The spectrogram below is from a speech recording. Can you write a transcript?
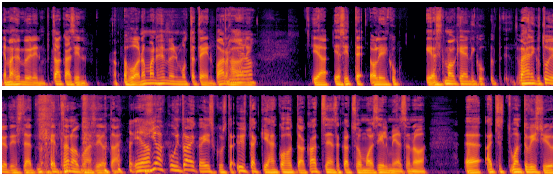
Ja mä hymyilin takaisin huonomman hymyn, mutta tein parhaani. Joo. Ja, ja sitten oli niin kuin, ja sitten mä oikein niin kuin, vähän niin kuin tuijotin sitä, että, no, että sanookohan se jotain. Ja kuin taikaiskusta yhtäkkiä hän kohottaa katseensa, katsoo mua silmiä ja sanoo, uh, I just want to wish you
